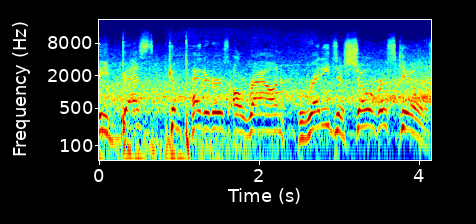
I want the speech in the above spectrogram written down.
The best competitors around, ready to show her skills.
